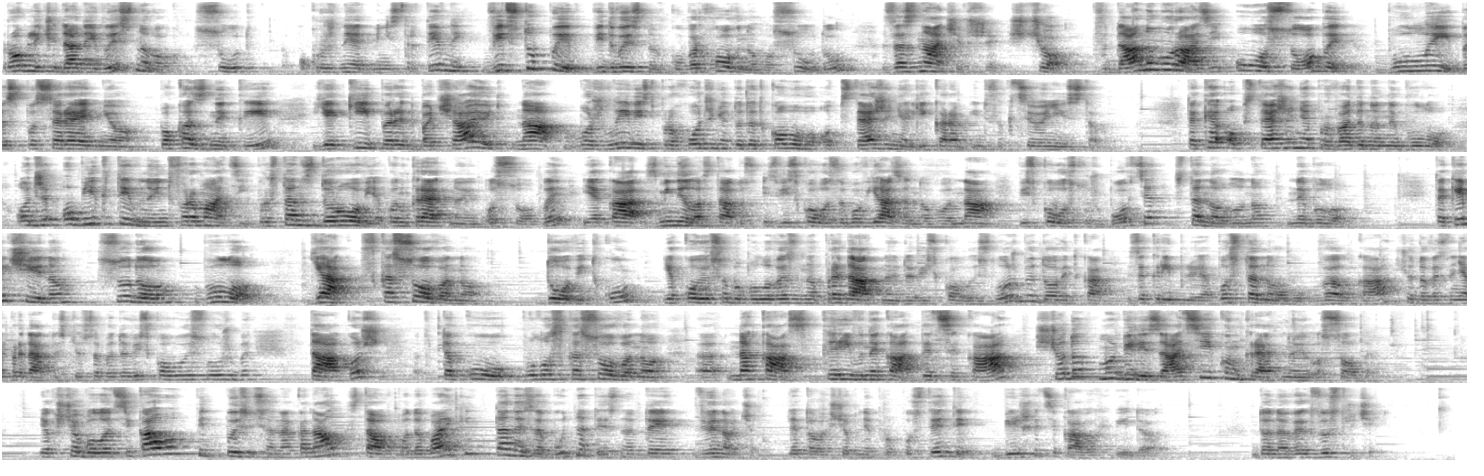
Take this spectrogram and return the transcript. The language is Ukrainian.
Роблячи даний висновок, суд, окружний адміністративний, відступив від висновку Верховного суду, зазначивши, що в даному разі у особи були безпосередньо показники, які передбачають на можливість проходження додаткового обстеження лікарем-інфекціоністом. Таке обстеження проведено не було. Отже, об'єктивної інформації про стан здоров'я конкретної особи, яка змінила статус із військовозобов'язаного на військовослужбовця, встановлено не було. Таким чином, судом було як скасовано довідку, якою особа було визнано придатною до військової служби. Довідка закріплює постанову ВЛК щодо визнання придатності особи до військової служби. Також таку було скасовано е, наказ керівника ТЦК щодо мобілізації конкретної особи. Якщо було цікаво, підписуйся на канал, став вподобайки та не забудь натиснути дзвіночок для того, щоб не пропустити більше цікавих відео. До нових зустрічей!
